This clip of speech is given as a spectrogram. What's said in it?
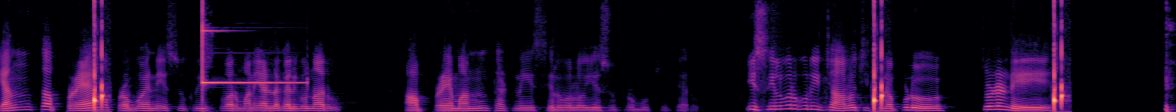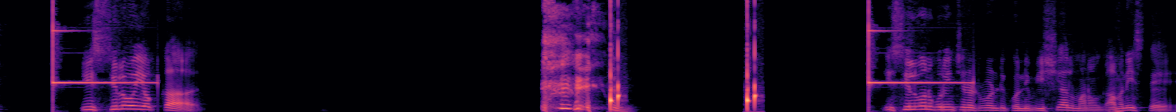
ఎంత ప్రేమ ప్రభు అయిన యేసుక్రీస్తు వారు మన ఎడల కలిగి ఉన్నారు. ఆ ప్రేమ అంతటిని సిలువలో యేసు ప్రభు చూపారు. ఈ సిలువల గురించి ఆలోచించినప్పుడు చూడండి. ఈ సిలువ యొక్క ఈ సిలువను గురించినటువంటి కొన్ని విషయాలు మనం గమనిస్తే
